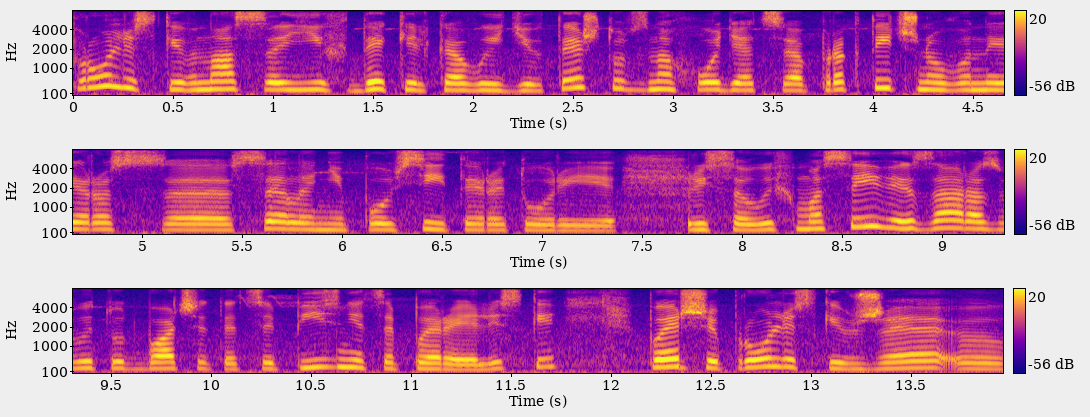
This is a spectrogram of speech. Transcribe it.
Проліски в нас їх декілька видів теж тут знаходяться. Практично вони розселені по всій території лісових масивів. Зараз ви тут бачите це пізні, це переліски. Перші проліски вже е,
